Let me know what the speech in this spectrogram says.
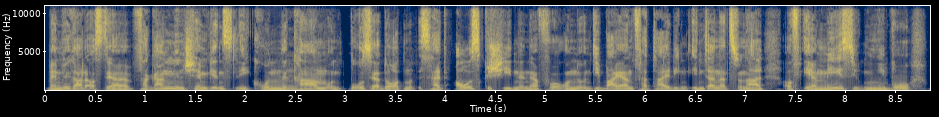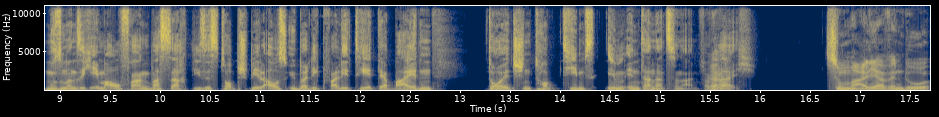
wenn wir gerade aus der vergangenen Champions League Runde Mhm. kamen und Borussia Dortmund ist halt ausgeschieden in der Vorrunde und die Bayern verteidigen international auf eher mäßigem Niveau, muss man sich eben auch fragen, was sagt dieses Topspiel aus über die Qualität der beiden deutschen Top-Teams im internationalen Vergleich? Zumal ja, wenn du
